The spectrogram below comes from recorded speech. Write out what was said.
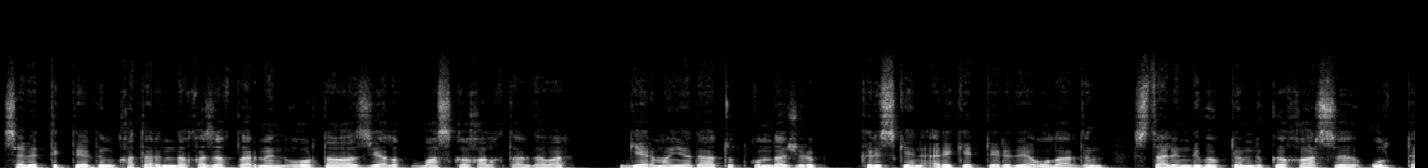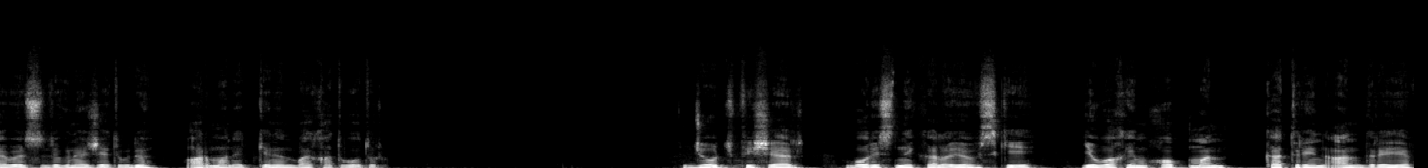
Советтіктердің қатарында қазақтар мен орта азиялық басқа халықтар да бар. Германияда тұтқында жүріп кіріскен әрекеттері де олардың сталиндік өктемдікке қарсы ұлт тәуелсіздігіне жетуді арман еткенін байқатып отыр. Джордж фишер борис николаевский йоахим хопман катрин андреев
